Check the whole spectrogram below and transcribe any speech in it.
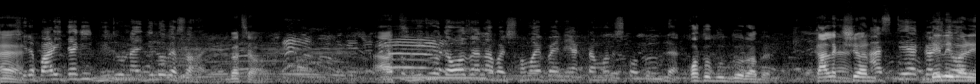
হ্যাঁ। সেটা বাড়ি থেকেই ভিডিও নাই দিলেও বেচা হয়। বেচা হয়। আচ্ছা। ভিডিও দেওয়া যায় না ভাই সময় পাইনি একটা মানুষ কত বুলেন কত দূর দৌড়াবেন? কালেকশন ডেলিভারি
